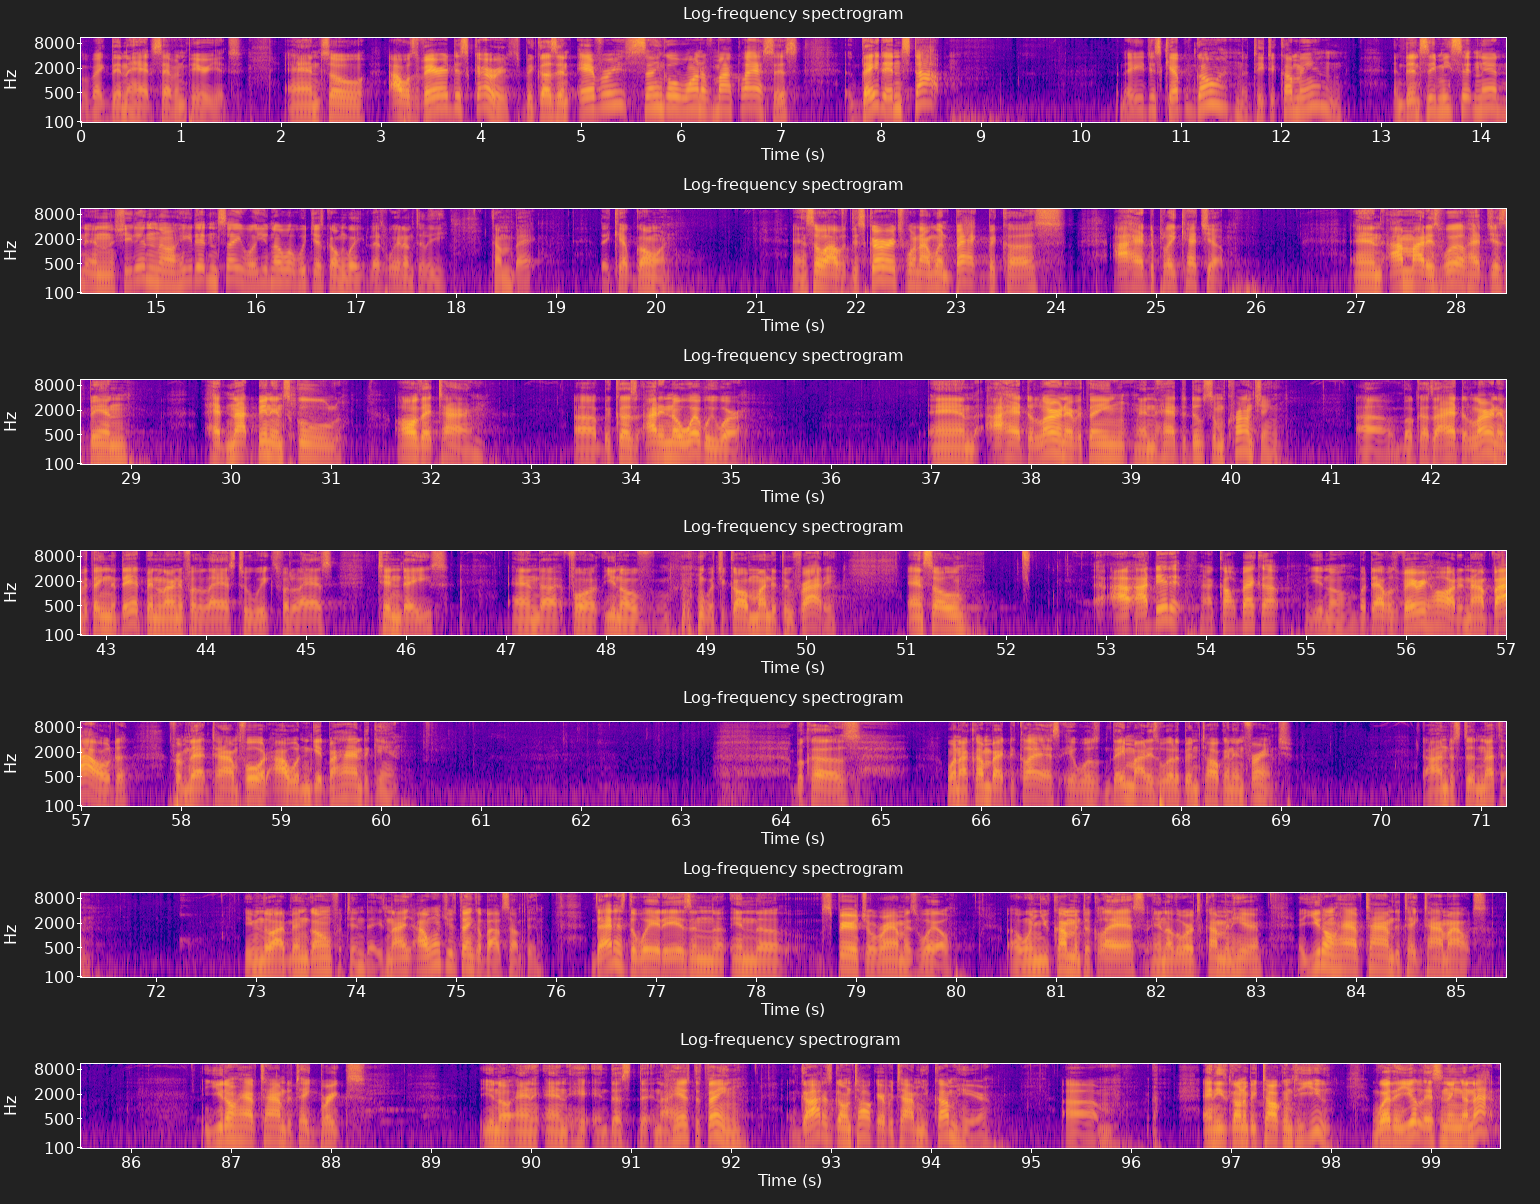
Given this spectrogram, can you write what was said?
but back then they had seven periods. And so I was very discouraged because in every single one of my classes, they didn't stop. They just kept going. The teacher come in and, didn't see me sitting there, and she didn't. Uh, he didn't say, "Well, you know what? We're just gonna wait. Let's wait until he come back." They kept going, and so I was discouraged when I went back because I had to play catch up, and I might as well had just been, had not been in school all that time, uh, because I didn't know where we were and I had to learn everything and had to do some crunching uh, because I had to learn everything that they had been learning for the last two weeks, for the last 10 days, and uh, for, you know, what you call Monday through Friday. And so I, I did it. I caught back up, you know, but that was very hard. And I vowed from that time forward I wouldn't get behind again. Because when I come back to class, it was they might as well have been talking in French. I understood nothing, even though I'd been gone for ten days. Now I want you to think about something. That is the way it is in the in the spiritual realm as well. Uh, when you come into class, in other words, coming here, you don't have time to take time outs. You don't have time to take breaks. You know, and and, and the, the, now here's the thing: God is going to talk every time you come here um, and he's going to be talking to you, whether you're listening or not.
